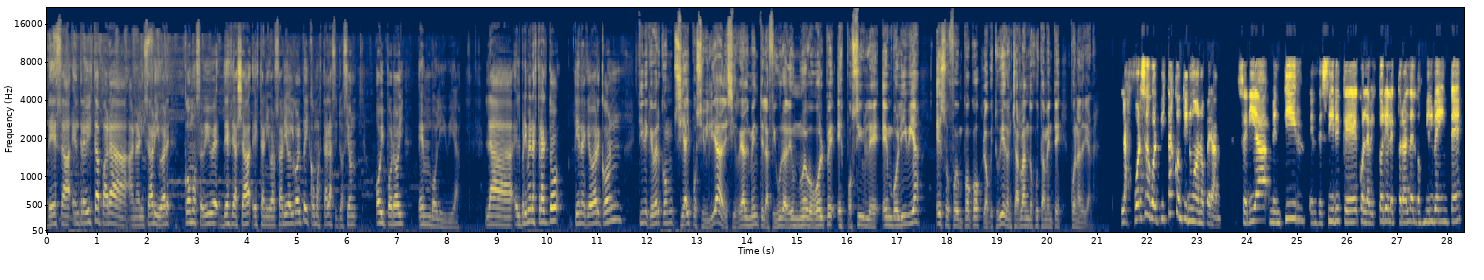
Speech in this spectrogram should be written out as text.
de esa entrevista para analizar y ver cómo se vive desde allá este aniversario del golpe y cómo está la situación hoy por hoy en Bolivia. el primer extracto tiene que ver con tiene que ver con si hay posibilidades, si realmente la figura de un nuevo golpe es posible en Bolivia. Eso fue un poco lo que estuvieron charlando justamente con Adriana las fuerzas golpistas continúan operando. Sería mentir el decir que con la victoria electoral del 2020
